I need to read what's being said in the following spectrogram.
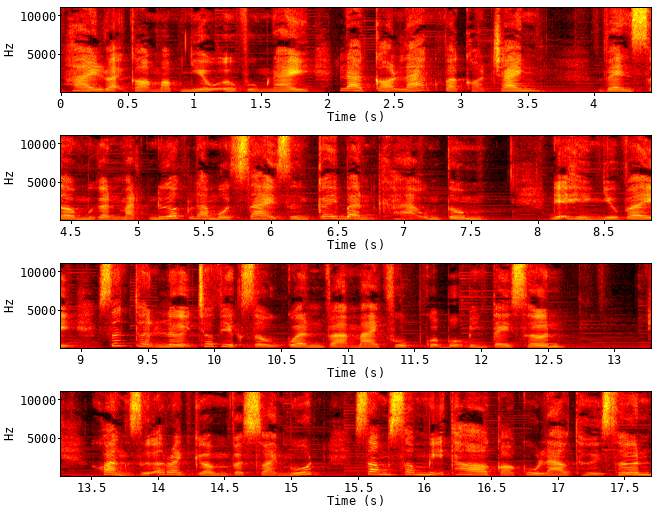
Hai loại cỏ mọc nhiều ở vùng này là cỏ lác và cỏ chanh. Ven sông gần mặt nước là một dải rừng cây bẩn khá um tùm. Địa hình như vậy rất thuận lợi cho việc giấu quân và mai phục của bộ binh Tây Sơn. Khoảng giữa Rạch Gầm và Xoài Mút, dòng sông Mỹ Tho có củ lao Thới Sơn.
